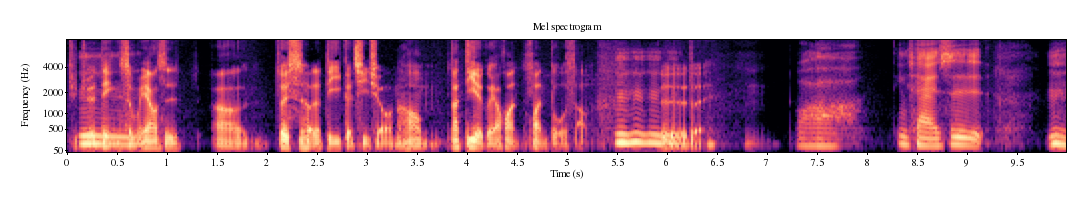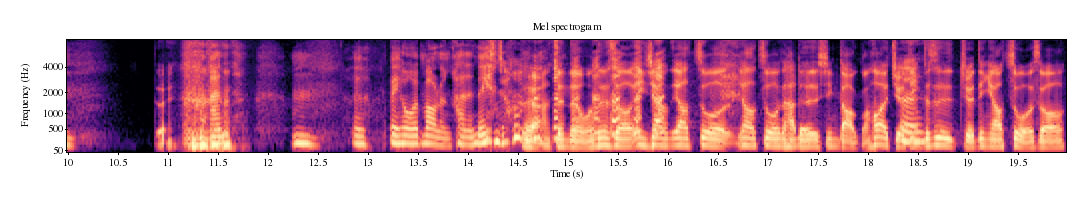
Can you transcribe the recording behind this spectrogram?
去决定什么样是、嗯、呃最适合的第一个气球，然后那第二个要换换多少？嗯嗯嗯，对对对，嗯，哇，听起来是，嗯，对，难，嗯。嗯，背后会冒冷汗的那种。对啊，真的，我那时候印象要做要做他的新导管，后来决定就是决定要做的时候，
